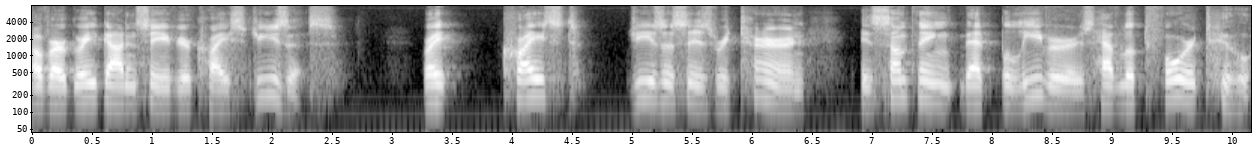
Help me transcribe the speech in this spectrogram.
of our great God and Savior Christ Jesus. Right? Christ Jesus' return is something that believers have looked forward to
